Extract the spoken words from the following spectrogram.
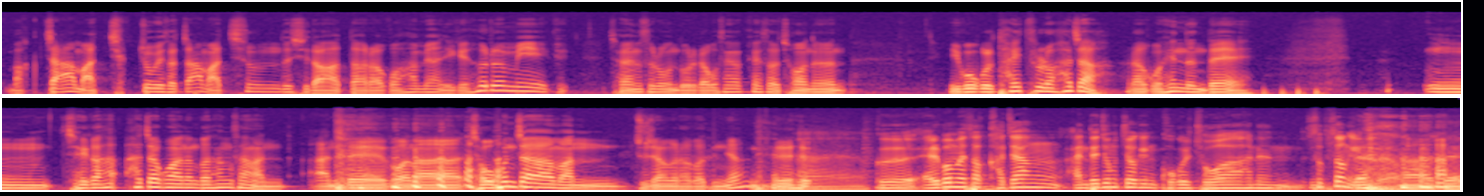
막짜 맞측조에서 짜 맞춘 듯이 나왔다라고 하면 이게 흐름이 자연스러운 노래라고 생각해서 저는 이 곡을 타이틀로 하자라고 했는데 음 제가 하- 하자고 하는 건 항상 안, 안 되거나 저 혼자만 주장을 하거든요. 그- 아, 그 앨범에서 가장 안대중적인 곡을 좋아하는 습성이 있어요. 아, 네.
